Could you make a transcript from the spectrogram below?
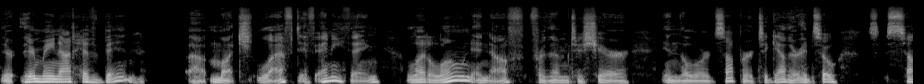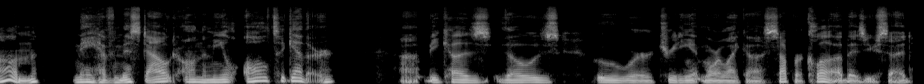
there, there may not have been uh, much left, if anything, let alone enough for them to share in the Lord's Supper together. And so some may have missed out on the meal altogether uh, because those who were treating it more like a supper club, as you said,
